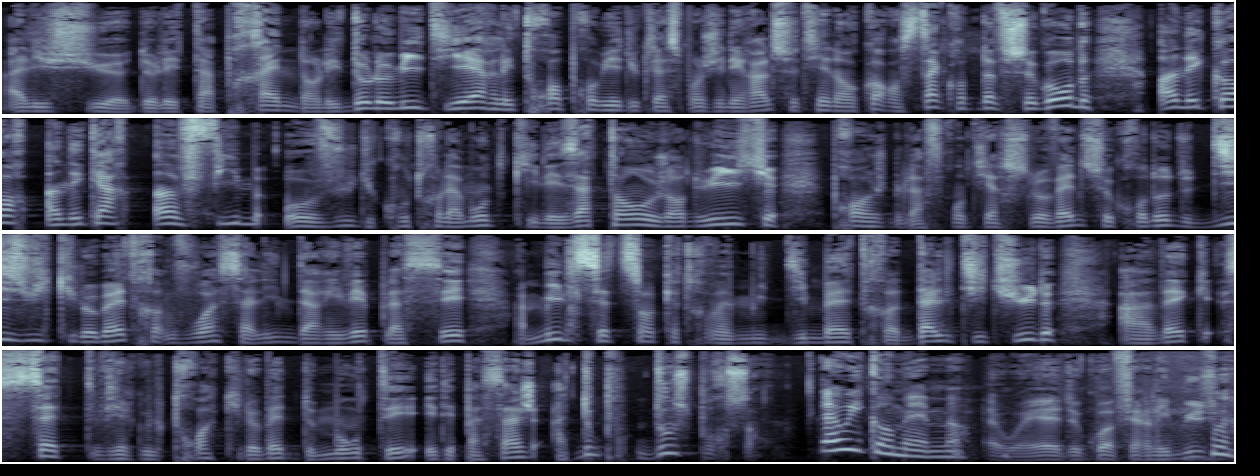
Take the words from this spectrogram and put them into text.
À l'issue de l'étape Rennes dans les Dolomites hier, les trois premiers du classement général se tiennent encore en 59 secondes. Un écart, un écart infime au vu du contre-la-montre qui les attend aujourd'hui. Proche de la frontière slovène, ce chrono de 18 km voit sa ligne d'arrivée placée à 1790 mètres d'altitude avec 7,3 km de montée et des passages à 12%. Ah oui, quand même. Ah ouais, de quoi faire les muscles.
